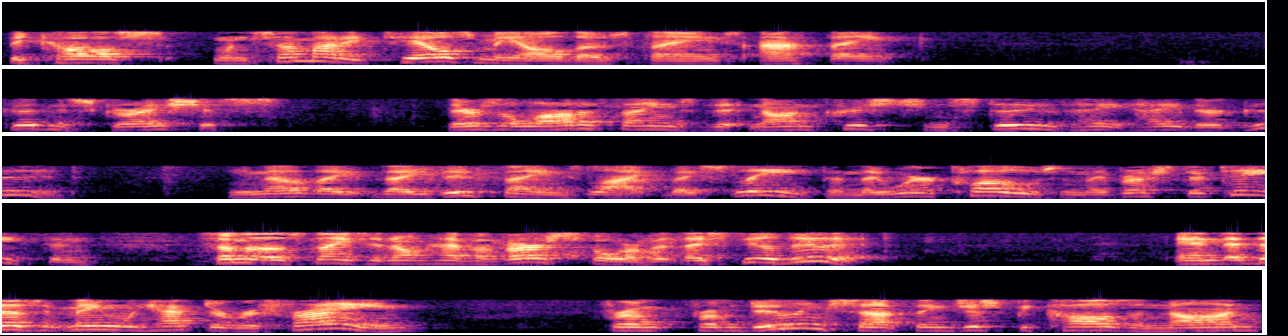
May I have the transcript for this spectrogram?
Because when somebody tells me all those things, I think, goodness gracious, there's a lot of things that non Christians do. Hey, hey, they're good. You know, they, they do things like they sleep and they wear clothes and they brush their teeth and some of those things they don't have a verse for, but they still do it. And that doesn't mean we have to refrain from, from doing something just because a non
